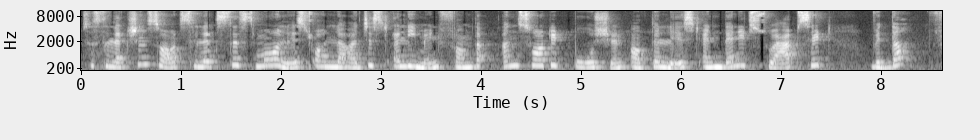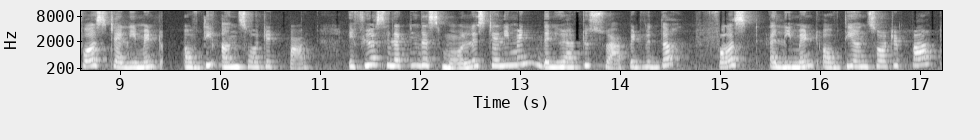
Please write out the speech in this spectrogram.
so selection sort selects the smallest or largest element from the unsorted portion of the list and then it swaps it with the first element of the unsorted part. If you are selecting the smallest element then you have to swap it with the first element of the unsorted part.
